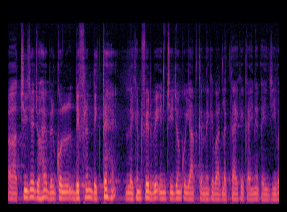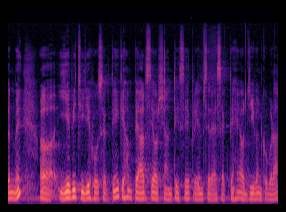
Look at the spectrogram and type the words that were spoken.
चीज़ें जो है बिल्कुल डिफरेंट दिखते हैं, लेकिन फिर भी इन चीज़ों को याद करने के बाद लगता है कि कहीं ना कहीं जीवन में ये भी चीज़ें हो सकती हैं कि हम प्यार से और शांति से, प्रेम से रह सकते हैं और जीवन को बड़ा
